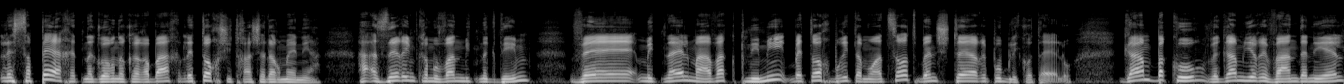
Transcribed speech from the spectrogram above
לספח את נגורנו קרבאח לתוך שטחה של ארמניה. האזרים כמובן מתנגדים, ומתנהל מאבק פנימי בתוך ברית המועצות בין שתי הרפובליקות האלו. גם בקו וגם ירוון, דניאל,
